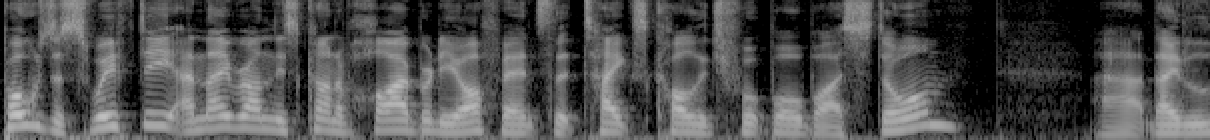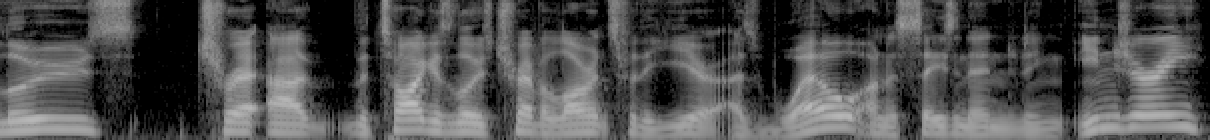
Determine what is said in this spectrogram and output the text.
pulls a Swifty, and they run this kind of hybridy offense that takes college football by storm. Uh, they lose. Tre- uh, the Tigers lose Trevor Lawrence for the year as well on a season-ending injury.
